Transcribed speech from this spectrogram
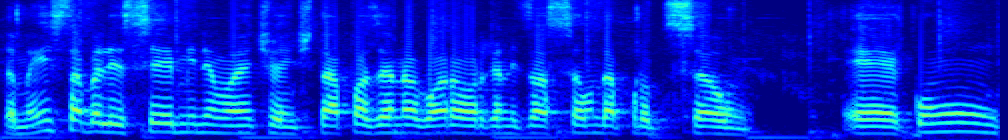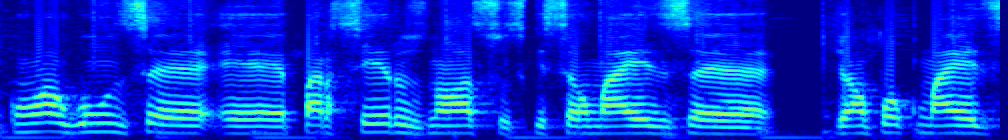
Também estabelecer minimamente, a gente está fazendo agora a organização da produção é, com, com alguns é, parceiros nossos que são mais já um pouco mais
